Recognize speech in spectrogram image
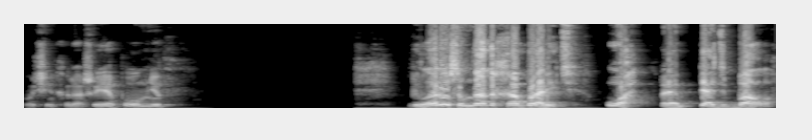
Очень хорошо, я помню. Белорусам надо хабарить. О, прям 5 баллов.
